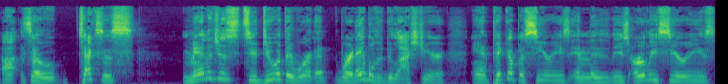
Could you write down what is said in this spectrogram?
Uh, so, Texas manages to do what they weren't weren't able to do last year and pick up a series in the, these early series.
